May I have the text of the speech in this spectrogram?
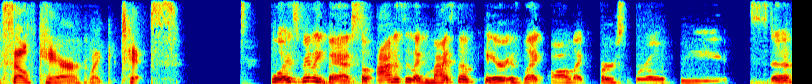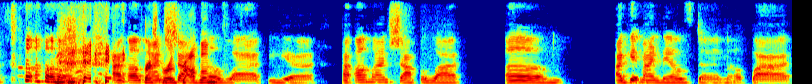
self-care like tips well it's really bad so honestly like my self-care is like all like first world we stuff. um, I online shop problems. a lot. Yeah, I online shop a lot. Um, I get my nails done a lot.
